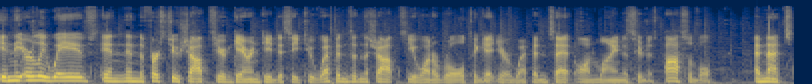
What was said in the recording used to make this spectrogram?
In the early waves, in, in the first two shops, you're guaranteed to see two weapons in the shops. You want to roll to get your weapon set online as soon as possible. And that's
